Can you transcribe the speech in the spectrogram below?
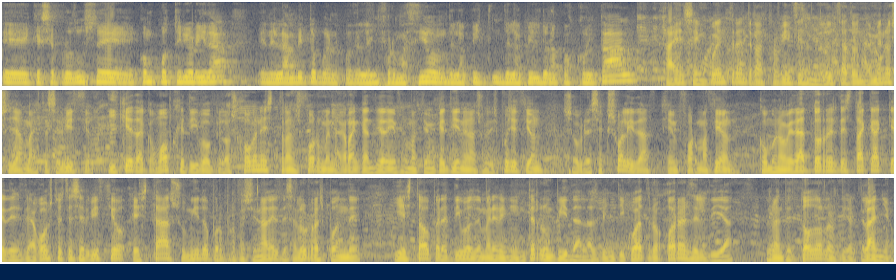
eh, que se produce con posterioridad en el ámbito bueno, pues de la información de la, de la píldora poscoital. Jaén se encuentra entre las provincias andaluzas donde menos se llama este servicio y queda como objetivo que los jóvenes transformen la gran cantidad de información que tienen a su disposición sobre sexualidad en formación. Como novedad, Torres destaca que desde agosto este servicio está asumido por profesionales de salud responde y está operativo de manera ininterrumpida las 24 horas del día durante todos los días del año.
